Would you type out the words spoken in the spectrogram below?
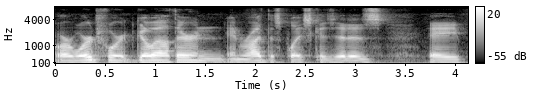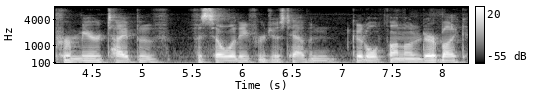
our word for it. Go out there and, and ride this place because it is a premier type of facility for just having good old fun on a dirt bike.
